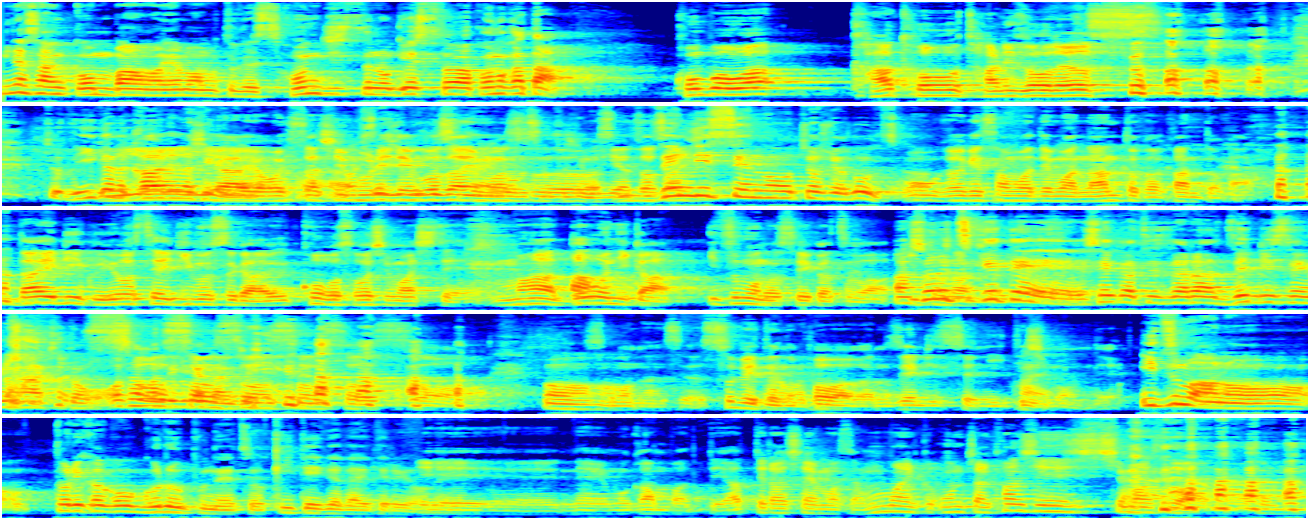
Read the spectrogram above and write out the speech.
皆さんこんばんは山本です。本日のゲストはこの方。こんばんは、加藤谷蔵です。ちょっと言い方変わりましたけどいやいやお久しぶりでございます。前立腺の調子はどうですか？おかげさまで、まあ、なんとかかんとか、大リーグ養成ギブスが構想しまして、まあ、どうにか、いつもの生活は。あそれつけて生活してたら前立腺がちょっと 収まってきた感じそうそうそうそうそう。うん。そうなんですよ。すべてのパワーが前立腺に行ってしまうんで。いつもあの鳥かごグループのやつを聞いていただいてるようで、ええね、もう頑張ってやってらっしゃいます。よ。ほんまに、おんちゃん感心しますわ。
